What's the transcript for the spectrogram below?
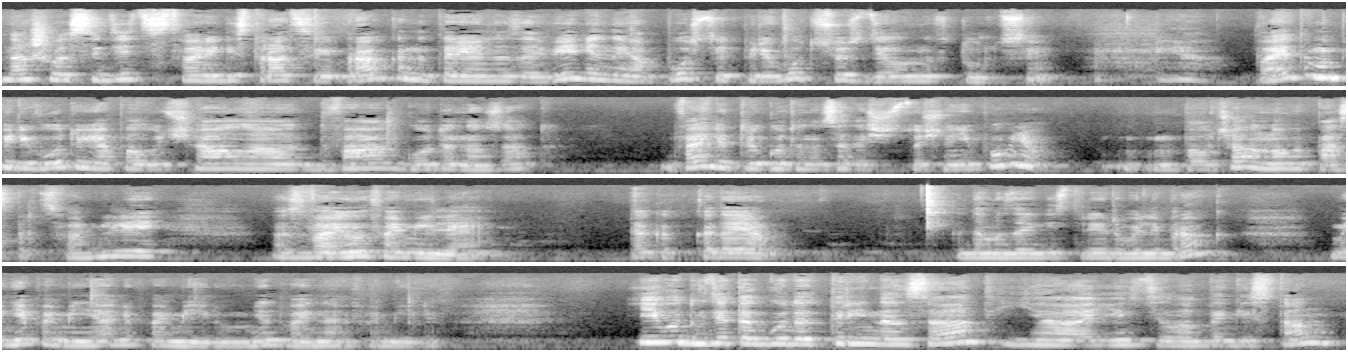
нашего свидетельства о регистрации брака, нотариально заверенный, апостиль, перевод, все сделано в Турции. По этому переводу я получала два года назад два или три года назад, я сейчас точно не помню, получала новый паспорт с фамилией, с двойной фамилией. Так как когда я, когда мы зарегистрировали брак, мне поменяли фамилию, у меня двойная фамилия. И вот где-то года три назад я ездила в Дагестан,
